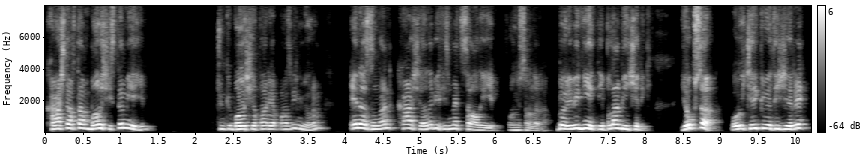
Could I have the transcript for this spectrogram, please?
karşı taraftan bağış istemeyeyim, çünkü bağış yapar yapmaz bilmiyorum. En azından karşılığında bir hizmet sağlayayım o insanlara. Böyle bir niyetle yapılan bir içerik. Yoksa o içerik üreticileri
